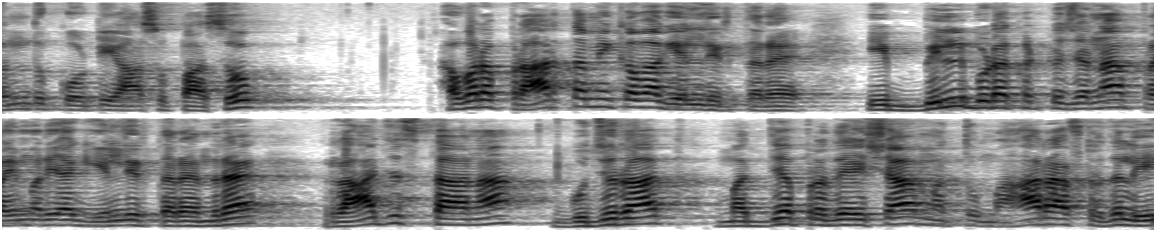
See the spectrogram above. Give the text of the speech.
ಒಂದು ಕೋಟಿ ಆಸುಪಾಸು. ಅವರ ಪ್ರಾಥಮಿಕವಾಗಿ ಎಲ್ಲಿರ್ತಾರೆ? ಈ ಬಿಲ್ ಬುಡಕಟ್ಟು ಜನ ಪ್ರೈಮರಿಯಾಗಿ ಎಲ್ಲಿರ್ತಾರೆ ಅಂದರೆ ರಾಜಸ್ಥಾನ, ಗುಜರಾತ್, ಮಧ್ಯಪ್ರದೇಶ ಮತ್ತು ಮಹಾರಾಷ್ಟ್ರದಲ್ಲಿ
